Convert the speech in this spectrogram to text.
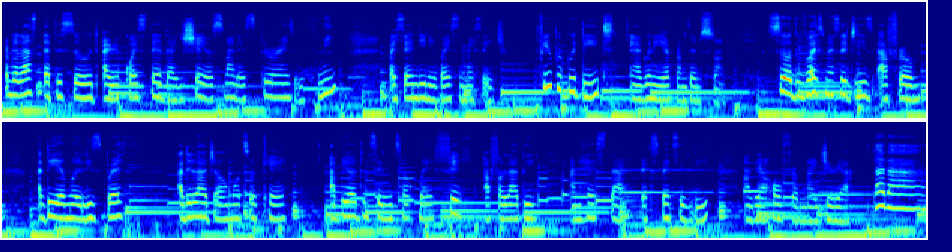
From the last episode, I requested that you share your smile experience with me by sending a voice message. Few people did, and you're going to hear from them soon. So, the voice messages are from Adeyemo Elizabeth, Adelaja Omotoke, Abiodun Semitokbe, Faith Afolabi, and Hester, respectively, and they are all from Nigeria. Ta-da!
